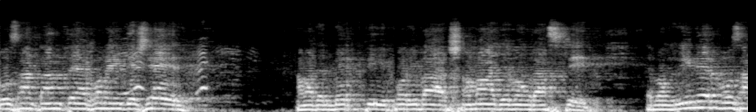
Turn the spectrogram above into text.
বোঝা টানতে এখন এই দেশের আমাদের ব্যক্তি, পরিবার, সমাজ এবং রাষ্ট্রের এবং ঋণের বোঝা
